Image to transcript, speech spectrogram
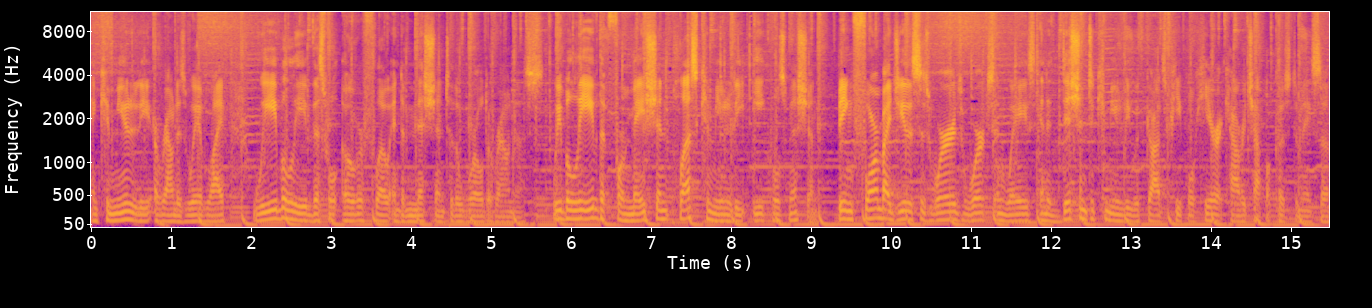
and community around his way of life, we believe this will overflow into mission to the world around us. We believe that formation plus community equals mission. Being formed by Jesus' words, works, and ways, in addition to community with God's people here at Calvary Chapel Costa Mesa,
